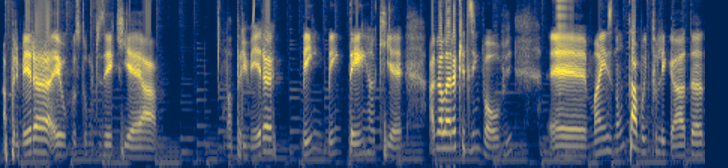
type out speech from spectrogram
A primeira, eu costumo dizer que é a uma primeira bem, bem tenra, que é a galera que desenvolve, é, mas não tá muito ligada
